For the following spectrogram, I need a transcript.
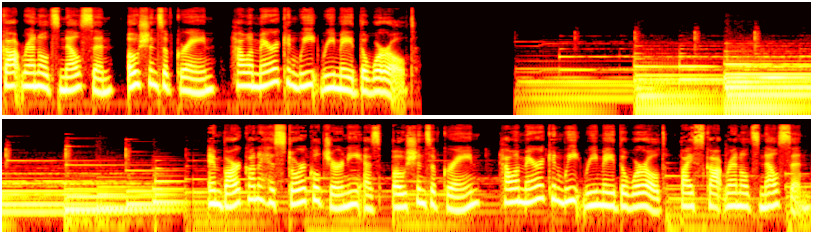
Scott Reynolds Nelson, Oceans of Grain How American Wheat Remade the World. Embark on a historical journey as Oceans of Grain How American Wheat Remade the World by Scott Reynolds Nelson.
